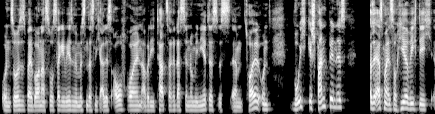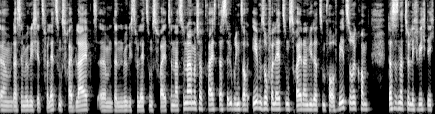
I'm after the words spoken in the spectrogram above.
Und so ist es bei Borna Sosa gewesen. Wir müssen das nicht alles aufrollen, aber die Tatsache, dass er nominiert ist, ist ähm, toll. Und wo ich gespannt bin, ist, also erstmal ist auch hier wichtig, ähm, dass er möglichst jetzt verletzungsfrei bleibt, ähm, dann möglichst verletzungsfrei zur Nationalmannschaft reist, dass er übrigens auch ebenso verletzungsfrei dann wieder zum VfB zurückkommt. Das ist natürlich wichtig.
